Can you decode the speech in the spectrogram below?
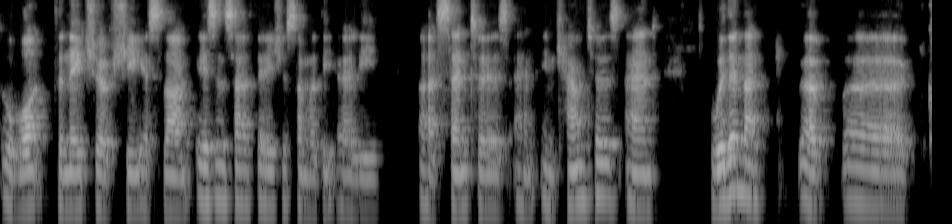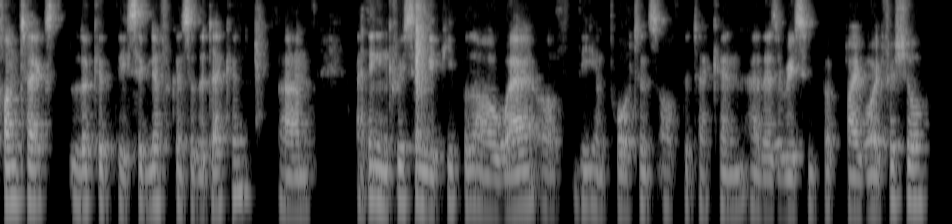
what the nature of Shi'i Islam is in South Asia, some of the early uh, centers and encounters, and within that uh, uh, context, look at the significance of the Deccan. Um, I think increasingly people are aware of the importance of the Deccan. Uh, there's a recent book by Roy Fischel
